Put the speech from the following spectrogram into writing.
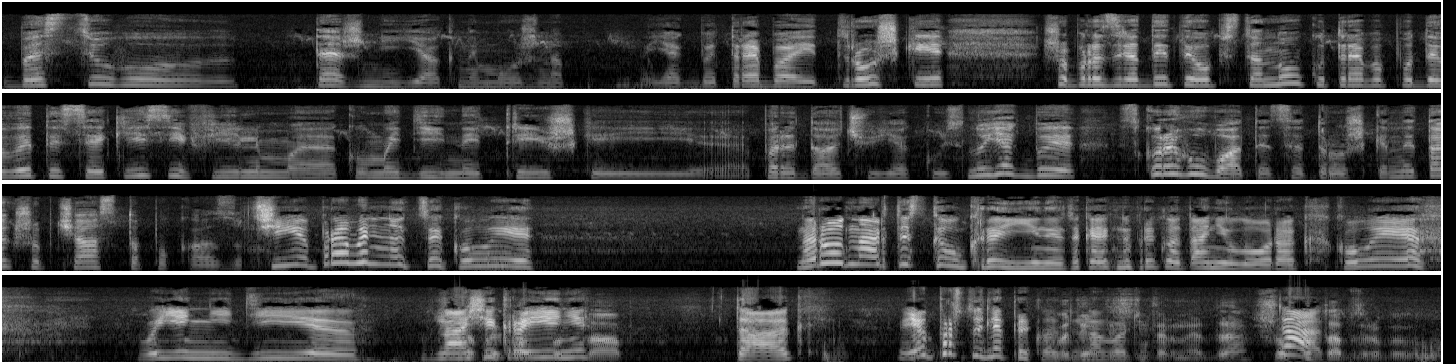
Без цього теж ніяк не можна. Якби треба і трошки, щоб розрядити обстановку, треба подивитися якийсь і фільм е, комедійний трішки, і е, передачу якусь. Ну, якби скоригувати це трошки, не так, щоб часто показувати. Чи правильно це, коли народна артистка України, така як, наприклад, Ані Лорак, коли воєнні дії в нашій країні. Потап. Так. Я просто для прикладу наводжу. інтернет, да? Що Так. Потап зробив?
